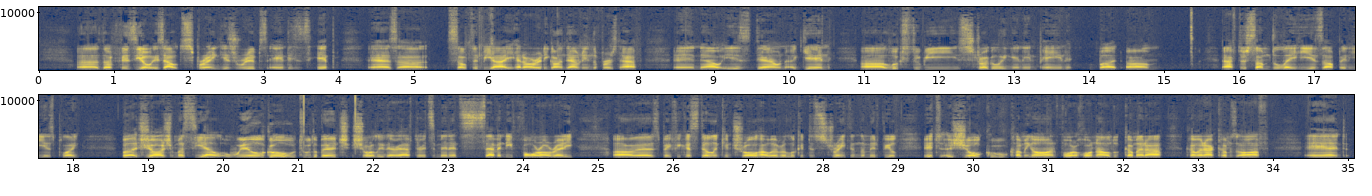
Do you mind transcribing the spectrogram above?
Uh, the physio is out spraying his ribs and his hip as uh, Celton Biai had already gone down in the first half and now is down again. Uh, looks to be struggling and in pain, but um, after some delay, he is up and he is playing. But Jorge Maciel will go to the bench shortly thereafter. It's minutes 74 already. Uh, as Benfica still in control, however, looking to strengthen the midfield. It's Joku coming on for Ronaldo Camara. Camara comes off, and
